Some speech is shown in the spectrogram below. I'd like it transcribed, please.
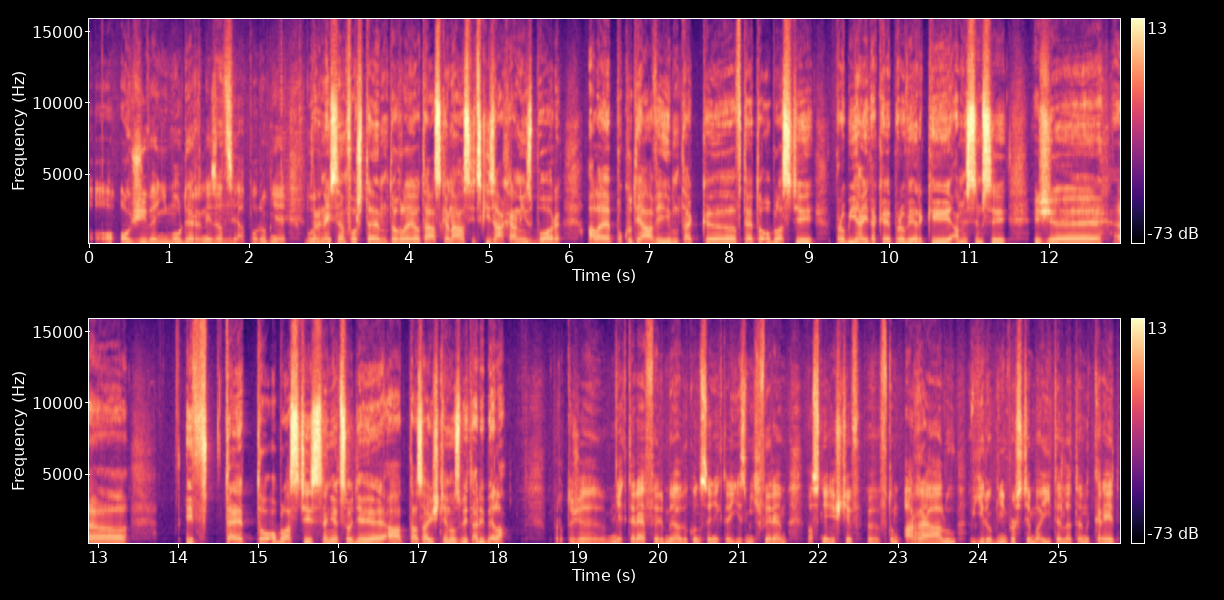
o, oživení, modernizaci mm. a podobně. Budu... Tady nejsem foštem, tohle je otázka na hasičský záchranný sbor, ale pokud já vím, tak uh, v této oblasti probíhají také prověrky a myslím si, že uh, i v této oblasti se něco děje a ta zajištěnost by tady byla protože některé firmy a dokonce některé i z mých firm vlastně ještě v, v tom areálu výrobním prostě mají tenhle ten kryt.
